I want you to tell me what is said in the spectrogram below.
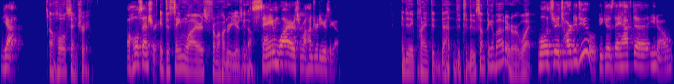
Yeah. A whole century. A whole century. It's the same wires from 100 years ago. Same wires from 100 years ago. And do they plan to to do something about it or what? Well, it's it's hard to do because they have to, you know,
